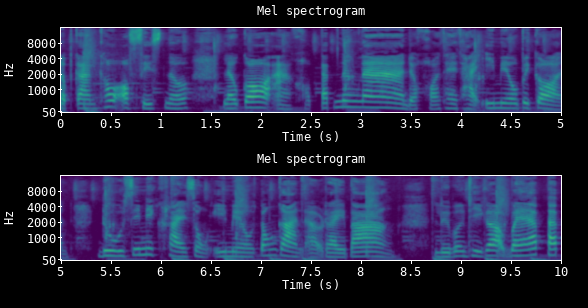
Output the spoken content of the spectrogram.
กับการเข้าออฟฟิศเนอะแล้วก็อะขอแป๊บนึงหน้า เดี๋ยวขอถ่ายถ่ายอีเมลไปก่อน ดูซิมีใครส่งอีเมลต้องการอะไรบ้าง หรือบางทีก็แวบแป๊บ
